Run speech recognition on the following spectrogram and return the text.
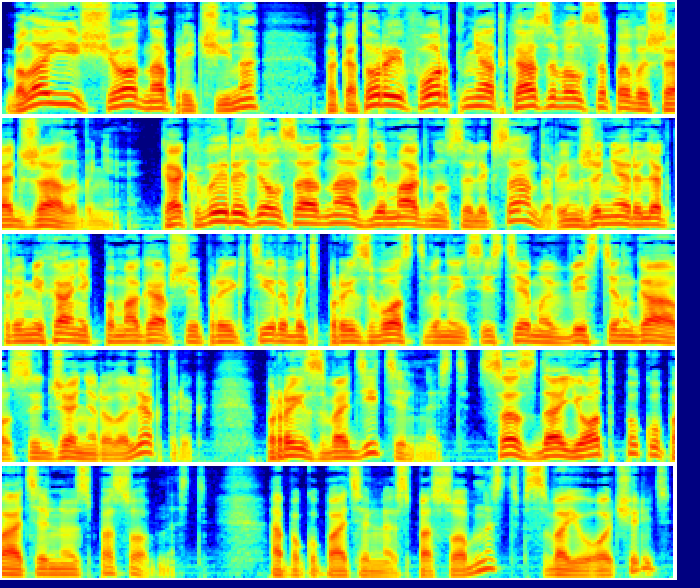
Была еще одна причина, по которой Форд не отказывался повышать жалования. Как выразился однажды Магнус Александр, инженер-электромеханик, помогавший проектировать производственные системы Вестингаус и General Electric, производительность создает покупательную способность. А покупательная способность, в свою очередь,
